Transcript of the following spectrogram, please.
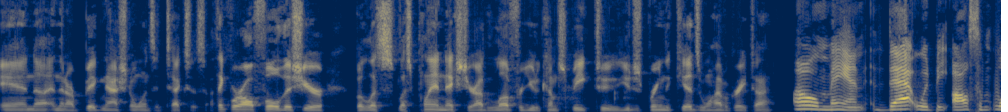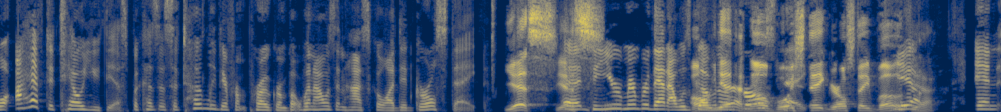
and uh, and then our big national ones in Texas. I think we're all full this year, but let's let's plan next year. I'd love for you to come speak too. You just bring the kids, and we'll have a great time. Oh man, that would be awesome. Well, I have to tell you this because it's a totally different program. But when I was in high school, I did Girl State. Yes, yes. Uh, do you remember that? I was governor? oh, yeah, no, State. Boy State, Girl State, both. Yeah. yeah and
